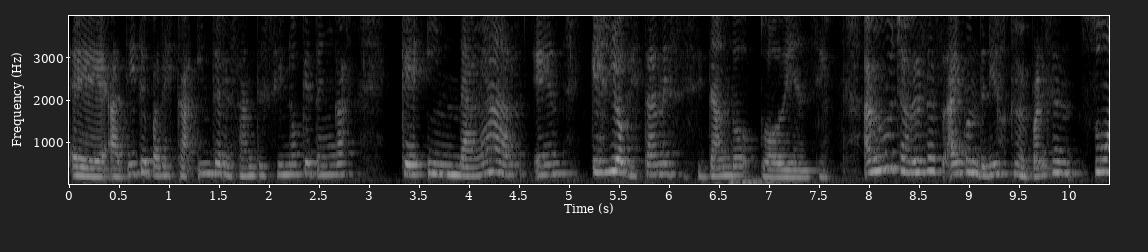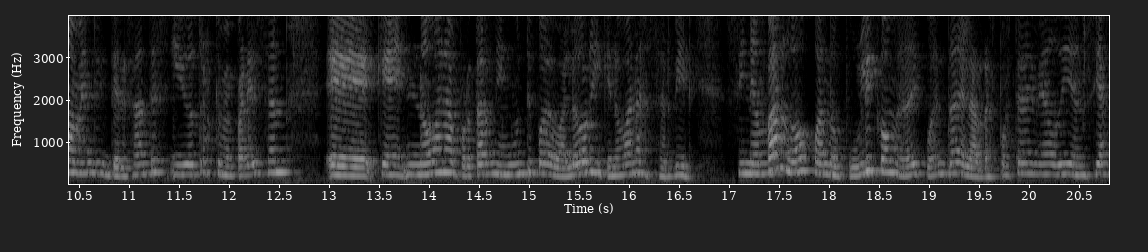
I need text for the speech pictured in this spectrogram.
eh, a ti te parezca interesante, sino que tengas que indagar en qué es lo que está necesitando tu audiencia. A mí muchas veces hay contenidos que me parecen sumamente interesantes y otros que me parecen eh, que no van a aportar ningún tipo de valor y que no van a servir. Sin embargo, cuando publico me doy cuenta de la respuesta de mi audiencia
